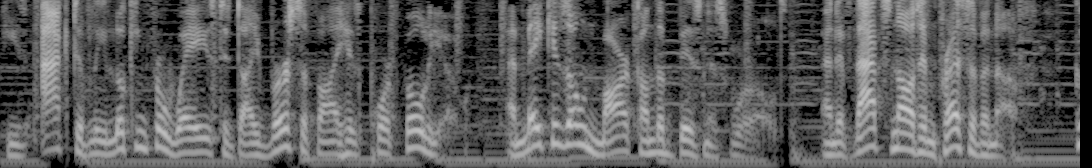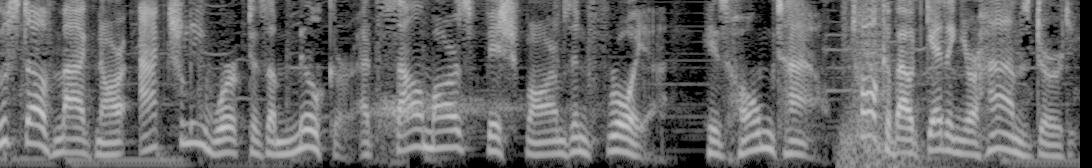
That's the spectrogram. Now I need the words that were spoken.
He's actively looking for ways to diversify his portfolio and make his own mark on the business world. And if that's not impressive enough, Gustav Magnar actually worked as a milker at SalMar's fish farms in Frøya, his hometown. Talk about getting your hands dirty.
